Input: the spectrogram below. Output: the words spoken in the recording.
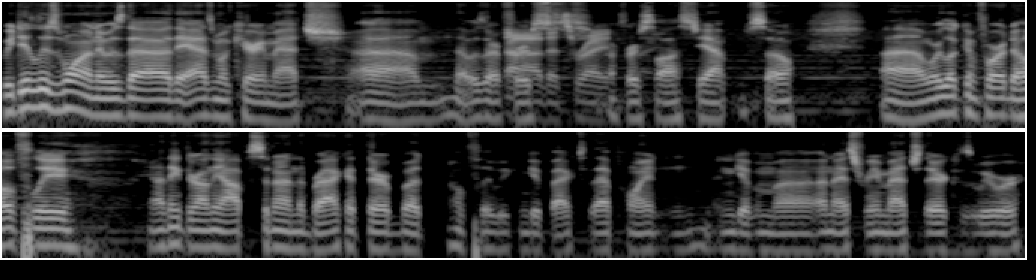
We did lose one. It was the the Asmo carry match. Um, that was our first. Ah, first. that's right. Our first loss. Yeah. So uh, we're looking forward to hopefully. I think they're on the opposite end of the bracket there, but hopefully we can get back to that point and, and give them a, a nice rematch there because we were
